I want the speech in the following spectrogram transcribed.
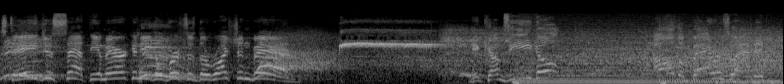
Stage is set. The American Eagle versus the Russian Bear. Here comes the Eagle. Oh, the Bear has landed.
